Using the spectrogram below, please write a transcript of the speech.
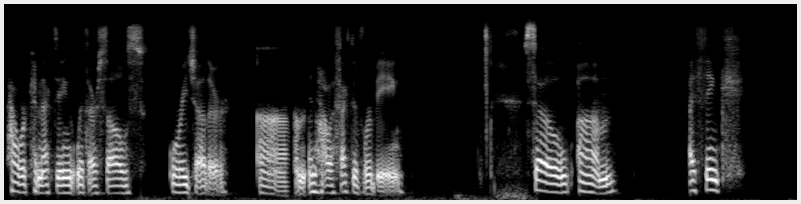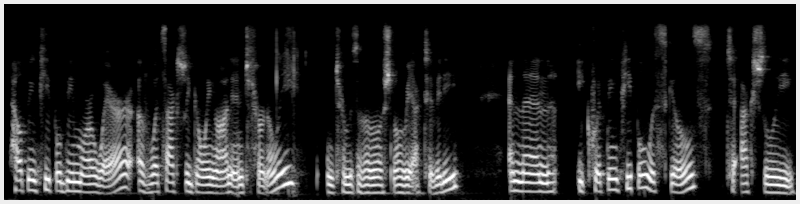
how we're connecting with ourselves or each other um, and how effective we're being. So um, I think helping people be more aware of what's actually going on internally in terms of emotional reactivity, and then equipping people with skills to actually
